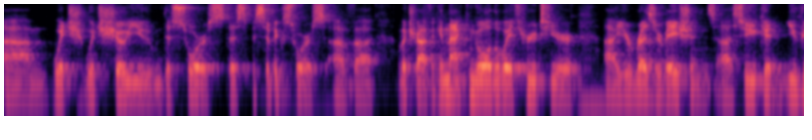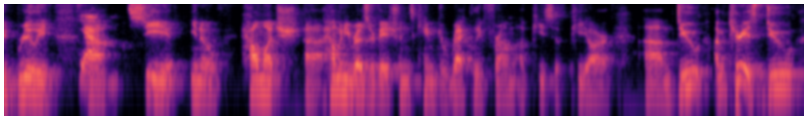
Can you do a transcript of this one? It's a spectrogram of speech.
um, which which show you the source the specific source of, uh, of a traffic and that can go all the way through to your uh, your reservations. So you could you could really yeah. um, see you know how much how many reservations came directly from a piece of pr um, do i'm curious do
